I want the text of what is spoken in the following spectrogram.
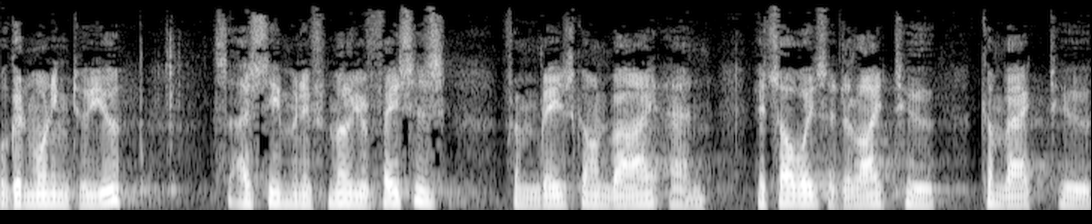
Well, good morning to you. So I see many familiar faces from days gone by, and it's always a delight to come back to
